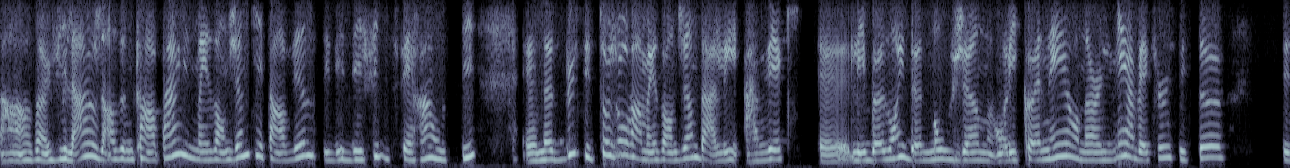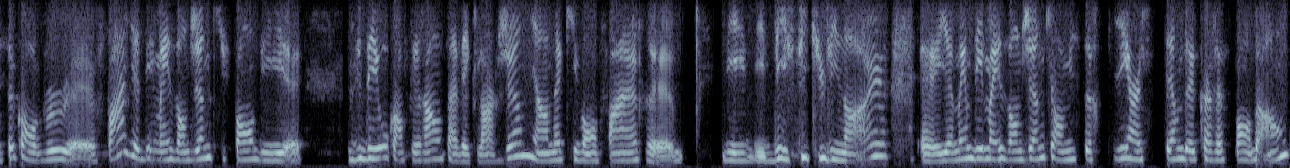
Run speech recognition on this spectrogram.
un village, dans une campagne, une maison de jeunes qui est en ville, c'est des défis différents aussi. notre but, c'est toujours en maison de jeunes d'aller avec les besoins de nos jeunes. On les connaît, on a un lien avec eux, c'est ça c'est ça qu'on veut euh, faire. Il y a des maisons de jeunes qui font des euh, vidéoconférences avec leurs jeunes. Il y en a qui vont faire euh, des, défis culinaires. il y a même des maisons de jeunes qui ont mis sur pied un système de correspondance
